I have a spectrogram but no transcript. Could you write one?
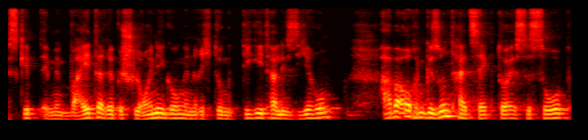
Es gibt eben weitere Beschleunigung in Richtung Digitalisierung. Aber auch im Gesundheitssektor ist es so,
